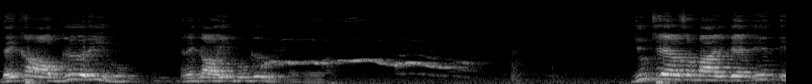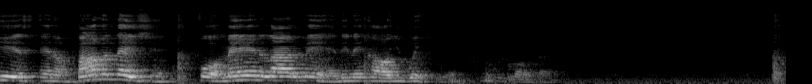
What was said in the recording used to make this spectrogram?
They call good evil, and they call evil good. You tell somebody that it is an abomination for a man to lie to man, and then they call you wicked. Yeah. Come on, Pastor.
